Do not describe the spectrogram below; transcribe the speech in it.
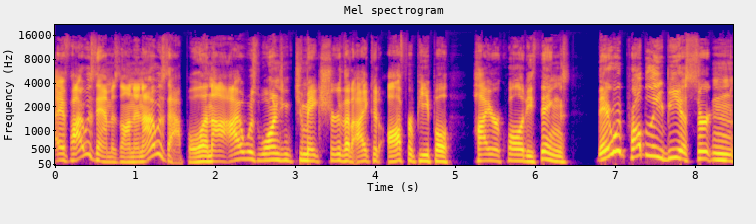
if i was amazon and i was apple and I, I was wanting to make sure that i could offer people higher quality things there would probably be a certain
